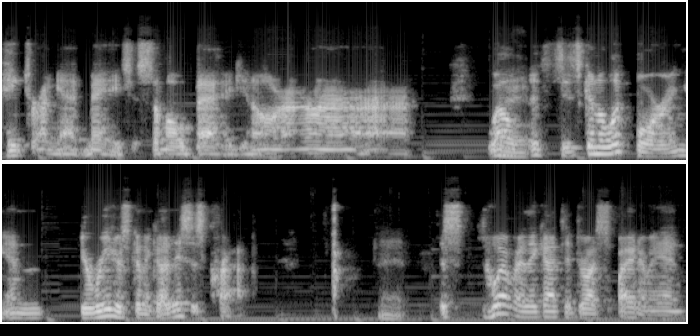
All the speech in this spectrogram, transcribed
hate drawing aunt may it's just some old bag you know well right. it's, it's gonna look boring and your reader's gonna go this is crap this, whoever they got to draw Spider Man,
